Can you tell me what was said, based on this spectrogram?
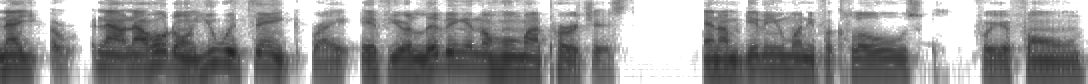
Now uh, now now hold on. You would think, right? If you're living in the home I purchased and I'm giving you money for clothes, for your phone,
